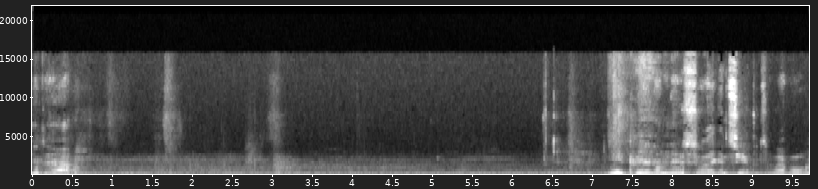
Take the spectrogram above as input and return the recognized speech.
Look at that. Let me put it on this so I can see if it's level.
